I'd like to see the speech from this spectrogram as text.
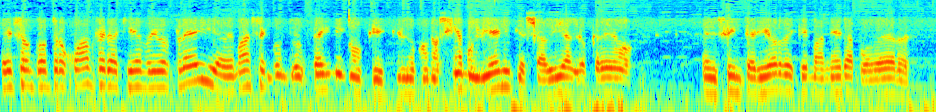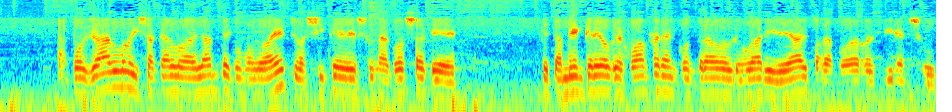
eso encontró Juanfer aquí en River Plate y además encontró un técnico que, lo conocía muy bien y que sabía, yo creo, en su interior de qué manera poder apoyarlo y sacarlo adelante como lo ha hecho, así que es una cosa que, que también creo que Juanfer ha encontrado el lugar ideal para poder rendir en su,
